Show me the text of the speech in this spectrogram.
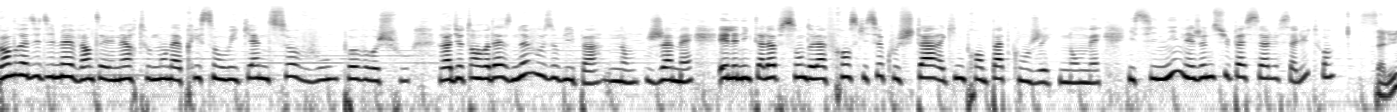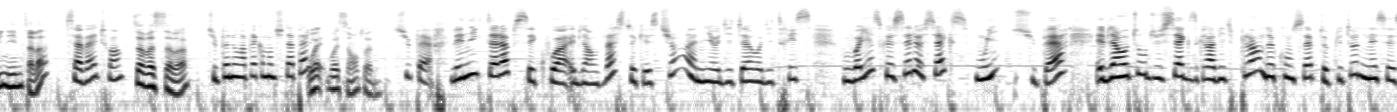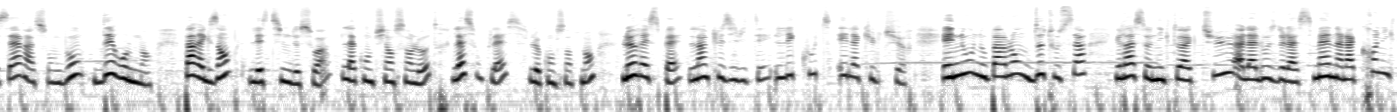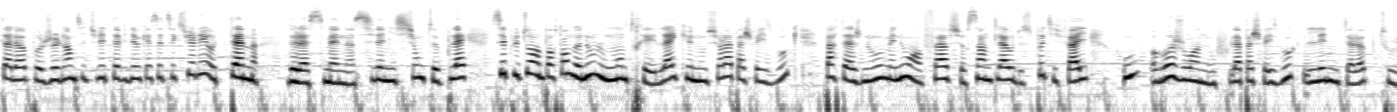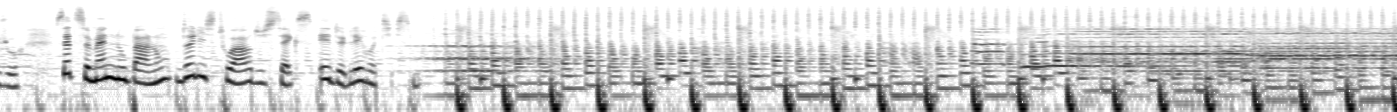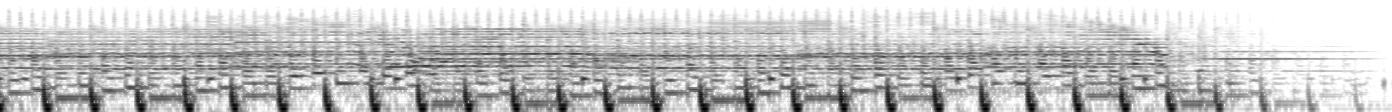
Vendredi 10 mai, 21h, tout le monde a pris son week-end, sauf vous, pauvre chou. Radio Temps Rodez ne vous oublie pas, non, jamais. Et les Nyctalopes sont de la France qui se couche tard et qui ne prend pas de congé. Non mais, ici Nine et je ne suis pas seule. Salut toi Salut Nine, ça va? Ça va et toi? Ça va, ça va. Tu peux nous rappeler comment tu t'appelles? Ouais, moi c'est Antoine. Super. Les Nyctalopes, c'est quoi? Eh bien, vaste question, amis auditeurs, auditrices. Vous voyez ce que c'est le sexe? Oui Super. Eh bien, autour du sexe gravitent plein de concepts plutôt nécessaires à son bon déroulement. Par exemple, l'estime de soi, la confiance en l'autre, la souplesse, le consentement, le respect, l'inclusivité, l'écoute et la culture. Et nous, nous parlons de tout ça grâce au Nicto Actu, à la loose de la semaine, à la chronique Talope, au jeu l'intitulé de ta vidéo cassette sexuelle et au thème de la semaine. Si l'émission te plaît, c'est plutôt important de nous le montrer. Like-nous sur la page Facebook, partage-nous, mets-nous en fave sur SoundCloud ou Spotify ou rejoins-nous. La page Facebook, les Nyctalopes toujours. Cette semaine, nous parlons de l'histoire du sexe et de l'érotisme.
